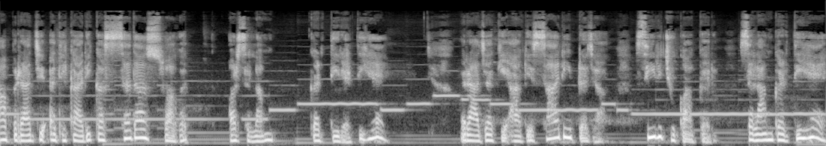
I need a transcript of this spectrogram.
आप राज्य अधिकारी का सदा स्वागत और सलाम करती रहती है? राजा के आगे सारी प्रजा सिर झुकाकर सलाम करती है।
